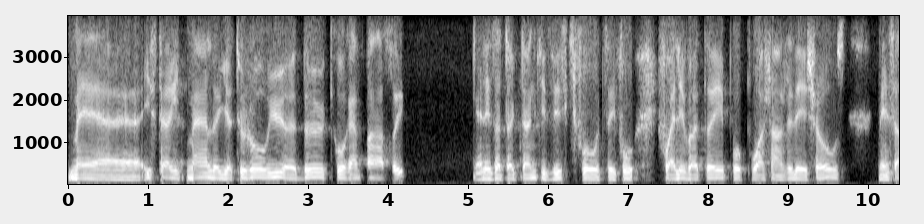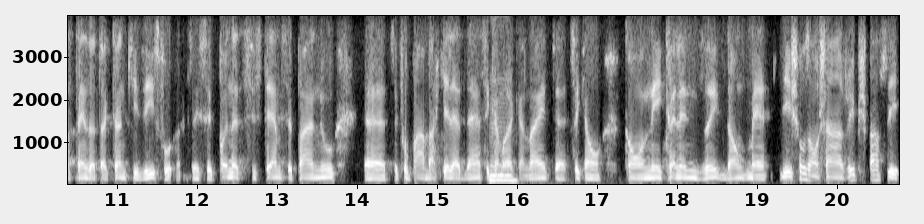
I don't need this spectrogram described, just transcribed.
Mais euh, historiquement, là, il y a toujours eu deux courants de pensée. Il y a les Autochtones qui disent qu'il faut, il faut, faut aller voter pour pouvoir changer les choses. Mais certains autochtones qui disent faut c'est pas notre système, c'est pas à nous, euh, il faut pas embarquer là-dedans, c'est comme mm. reconnaître euh, qu'on qu'on est colonisé. Donc, mais les choses ont changé, puis je pense que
